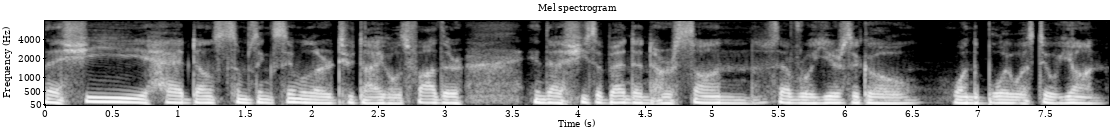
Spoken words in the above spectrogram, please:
that she had done something similar to Daigo's father, in that she's abandoned her son several years ago when the boy was still young.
